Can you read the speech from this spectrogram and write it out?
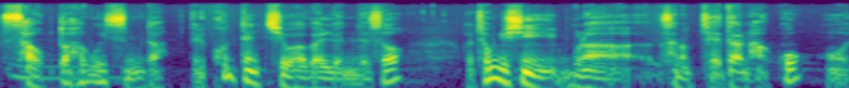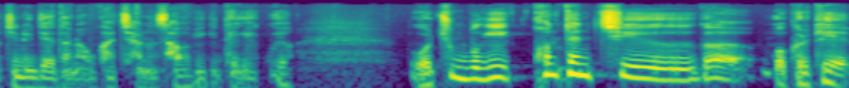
사업도 음. 하고 있습니다. 콘텐츠와 관련돼서 청주시 문화산업재단하고 어, 진흥재단하고 같이 하는 사업이 되겠고요. 어, 충북이 콘텐츠가 뭐 그렇게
